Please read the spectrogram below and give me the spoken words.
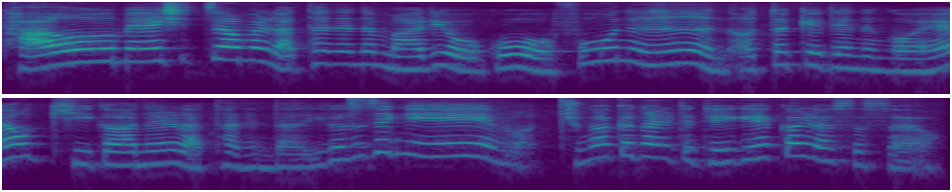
다음에 시점을 나타내는 말이 오고 for는 어떻게 되는 거예요? 기간을 나타낸다. 이거 선생님 중학교 다닐 때 되게 헷갈렸었어요.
